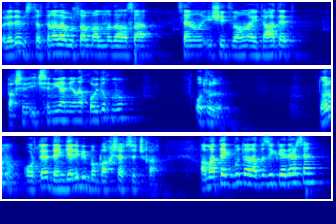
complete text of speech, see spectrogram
Öyle değil mi? Sırtına da vursan malını da alsa sen onu işit ve ona itaat et. Bak şimdi ikisini yan yana koyduk mu? Oturdu. Doğru mu? Ortaya dengeli bir bakış açısı çıkar. Ama tek bu tarafı zikredersen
